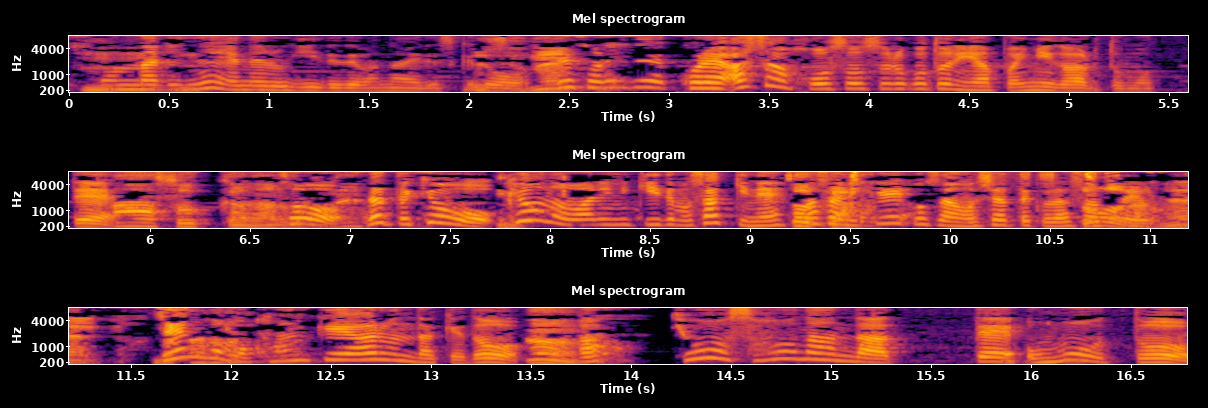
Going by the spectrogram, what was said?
うそんなにね、エネルギーでではないですけど。でねで、それで、これ朝放送することにやっぱ意味があると思って。ああ、そっか、なるほど、ね。そう。だって今日、今日の終わりに聞いてもさっきね、まさに恵子さんおっしゃってくださったように、ね前後も関係あるんだけど、うんあ、今日そうなんだって思うと、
